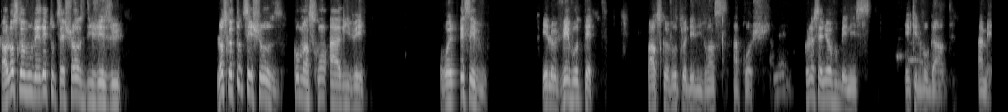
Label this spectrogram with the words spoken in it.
Car lorsque vous verrez toutes ces choses, dit Jésus, lorsque toutes ces choses commenceront à arriver, redressez-vous et levez vos têtes parce que votre délivrance approche. Que le Seigneur vous bénisse et qu'il vous garde. Amen.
